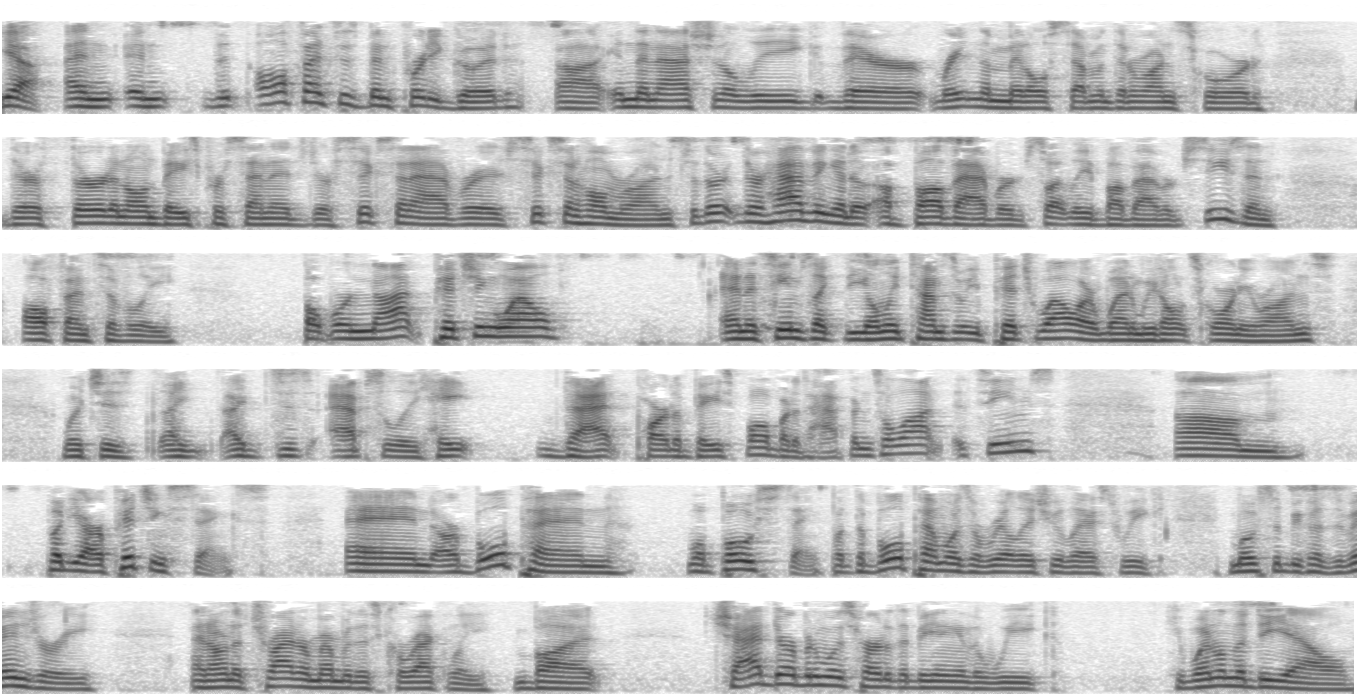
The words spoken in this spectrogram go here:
yeah, and and the offense has been pretty good uh, in the National League. They're right in the middle, seventh in runs scored. They're third in on base percentage. They're sixth in average, sixth in home runs. So they're they're having an above average, slightly above average season offensively. But we're not pitching well, and it seems like the only times that we pitch well are when we don't score any runs, which is I I just absolutely hate that part of baseball, but it happens a lot. It seems. Um, but yeah, our pitching stinks and our bullpen, well, both stink, but the bullpen was a real issue last week, mostly because of injury. And I'm going to try to remember this correctly, but Chad Durbin was hurt at the beginning of the week. He went on the DL.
